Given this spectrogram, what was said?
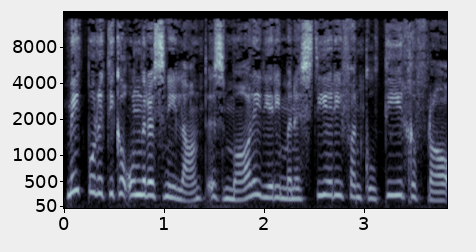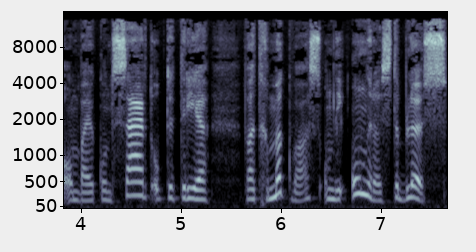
Met politieke onrus in die land is Mali deur die ministerie van kultuur gevra om by 'n konsert op te tree wat gemik was om die onrus te blus.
